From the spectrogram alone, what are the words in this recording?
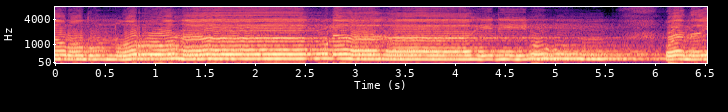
مرض غر هؤلاء دينهم ومن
